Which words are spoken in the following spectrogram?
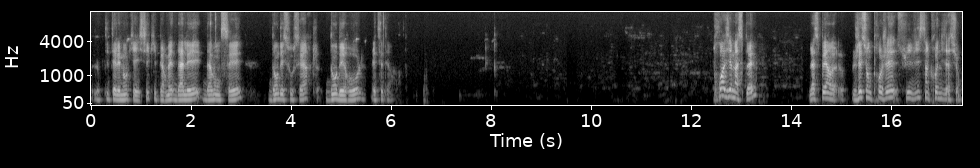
le petit élément qui est ici qui permet d'aller, d'avancer dans des sous-cercles, dans des rôles, etc. Troisième aspect, l'aspect euh, gestion de projet, suivi, synchronisation.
